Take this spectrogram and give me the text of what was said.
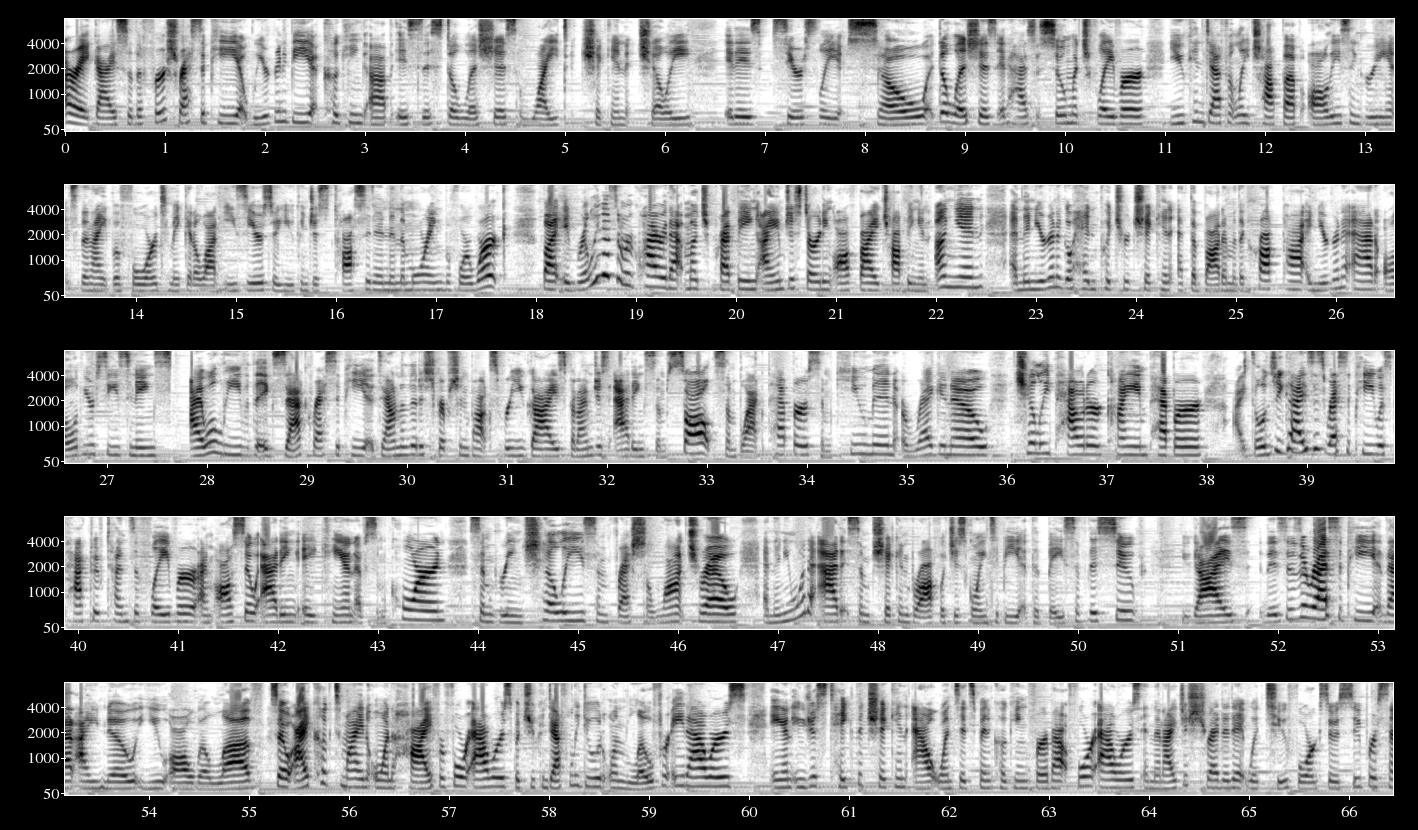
All right, guys, so the first recipe we're gonna be cooking up is this delicious white chicken chili. It is seriously so delicious. It has so much flavor. You can definitely chop up all these ingredients the night before to make it a lot easier so you can just toss it in in the morning before work. But it really doesn't require that much prepping. I am just starting off by chopping an onion and then you're gonna go ahead and put your chicken at the bottom of the crock pot and you're gonna add all of your seasonings. I will leave the exact recipe down in the description box for you guys, but I'm just adding some salt, some black pepper, some cumin, oregano, chili powder, cayenne pepper. I told you guys this recipe was packed with tons of flavor. I'm also adding a can of some corn, some green chili, some fresh cilantro, and then you want to add some chicken broth, which is going to be at the base of this soup. You guys, this is a recipe that I know you all will love. So I cooked mine on high for four hours, but you can definitely do it on low for eight hours. And you just take the chicken out once it's been cooking for about four hours. And then I just shredded it with two forks. So it's super simple.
